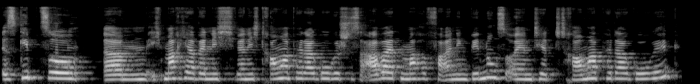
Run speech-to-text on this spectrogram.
es gibt so, ähm, ich mache ja, wenn ich, wenn ich traumapädagogisches Arbeiten mache, vor allen Dingen bindungsorientierte Traumapädagogik.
